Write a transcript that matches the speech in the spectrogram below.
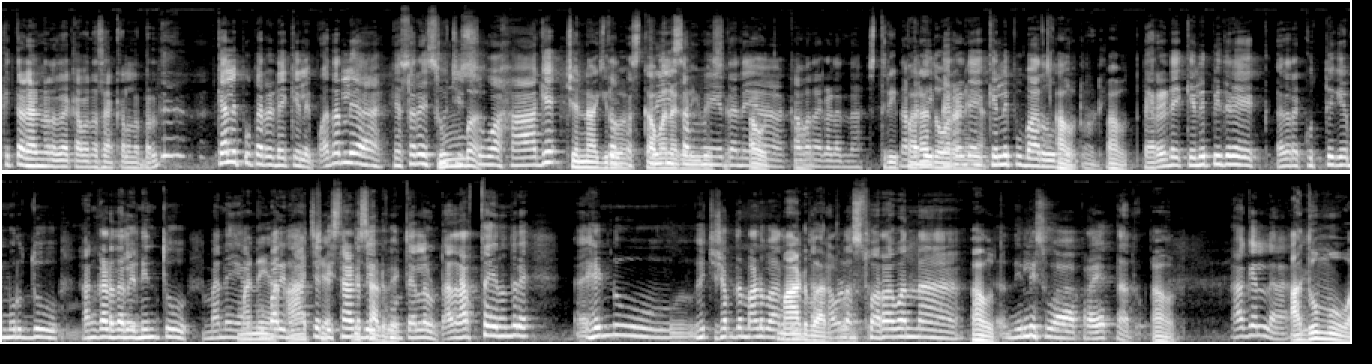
ಕಿತ್ತಳೆ ಹಣ್ಣದ ಕವನ ಸಂಕಲನ ಬರೆದೆ ಕೆಲೆಪು ಪೆರಡೆ ಕೆಲೆಪು. ಅದರಲ್ಲಿ ಆ ಹೆಸರೇ ಸೂಚಿಸುವ ಹಾಗೆ ಚೆನ್ನಾಗಿರುವ. ಕವನಗಳನ್ನ ಸ್ತ್ರೀ ಪರಡೆ ಪರಧೋರಣೆಯ. ಪೆರಡೆ ಕೆಲೆಪು ಬಾರದು ಅಂತ ನೋಡಿ. ಪೆರಡೆ ಕೆಲಿಪಿದ್ರೆ ಅದರ ಕುತ್ತಿಗೆ ಮುರಿದು ಅಂಗಡದಲ್ಲಿ ನಿಂತು ಕುಮಾರಿನ ಆಚೆ ಬಿಸಾಡಬೇಕು ಅಂತ ಎಲ್ಲ ಉಂಟು. ಅದರ ಅರ್ಥ ಏನು ಅಂದ್ರೆ ಹೆಣ್ಣು ಹೆಚ್ಚು ಶಬ್ದ ಮಾಡಬಾರ್ದು ಮಾಡಬಾರ್ದು ಅವಳ ಸ್ವರವನ್ನ ನಿಲ್ಲಿಸುವ ಪ್ರಯತ್ನ ಅದು. ಹಾಗೆಲ್ಲ ಅದು ಮೂವ.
